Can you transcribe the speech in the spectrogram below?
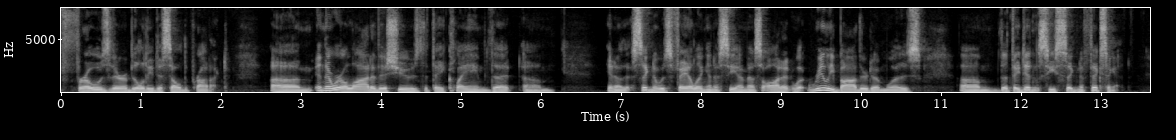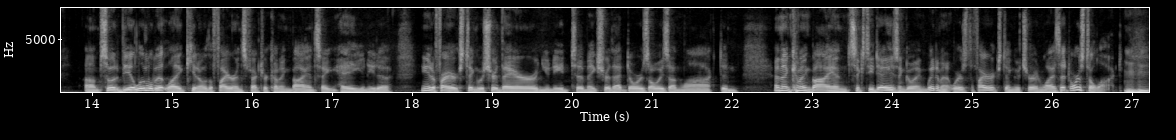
froze their ability to sell the product. Um, and there were a lot of issues that they claimed that, um, you know, that Cigna was failing in a CMS audit. What really bothered them was um, that they didn't see Cigna fixing it. Um, so it'd be a little bit like you know the fire inspector coming by and saying, "Hey, you need a you need a fire extinguisher there, and you need to make sure that door is always unlocked," and and then coming by in 60 days and going, "Wait a minute, where's the fire extinguisher, and why is that door still locked?" Mm-hmm.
